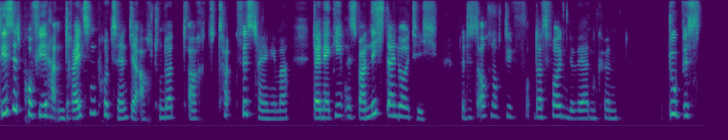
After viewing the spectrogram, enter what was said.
Dieses Profil hatten 13% der 808 Ta- Quiz-Teilnehmer. Dein Ergebnis war nicht eindeutig. Du hättest auch noch die, das folgende werden können. Du bist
